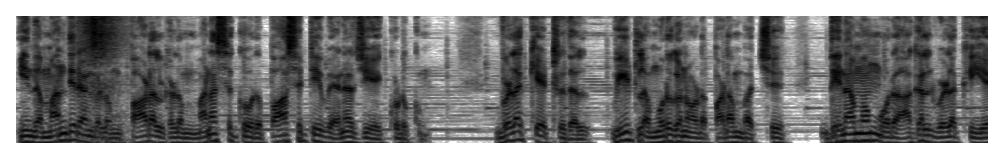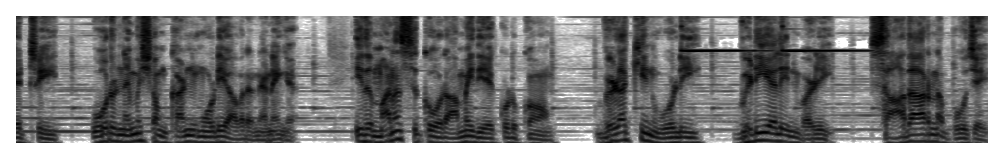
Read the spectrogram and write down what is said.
இந்த மந்திரங்களும் பாடல்களும் மனசுக்கு ஒரு பாசிட்டிவ் எனர்ஜியை கொடுக்கும். விளக்கேற்றுதல் வீட்டில் முருகனோட படம் வச்சு தினமும் ஒரு அகல் விளக்கு ஏற்றி ஒரு நிமிஷம் கண் மூடி அவரை நினைங்க. இது மனசுக்கு ஒரு அமைதியை கொடுக்கும். விளக்கின் ஒளி விடியலின் வழி சாதாரண பூஜை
